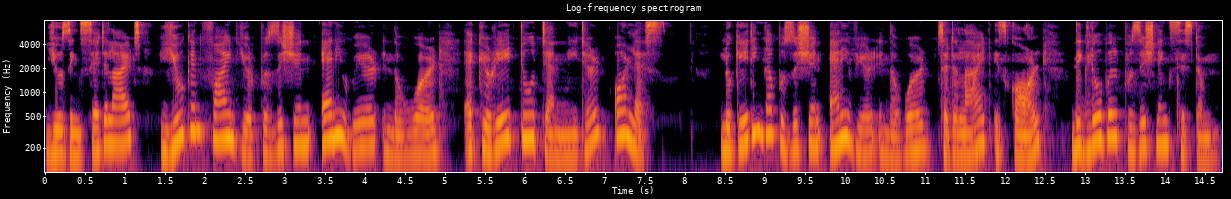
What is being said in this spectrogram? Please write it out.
Using satellites, you can find your position anywhere in the world accurate to 10 meter or less. Locating the position anywhere in the world satellite is called the Global Positioning System.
